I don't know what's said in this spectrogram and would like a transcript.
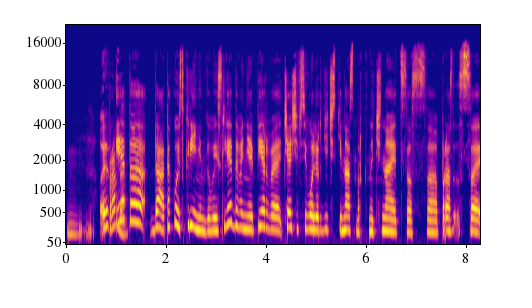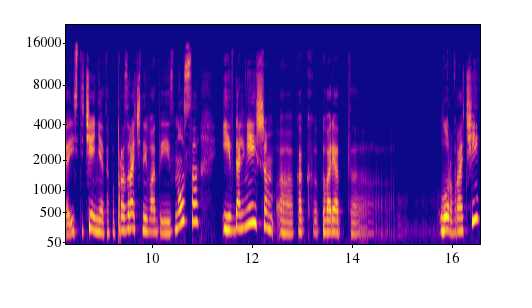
э, правда? Это, да, такое скрининговое исследование. Первое, чаще всего аллергический насморк начинается с, с истечения такой прозрачной воды из носа, и в дальнейшем, э, как говорят э, лор-врачи,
